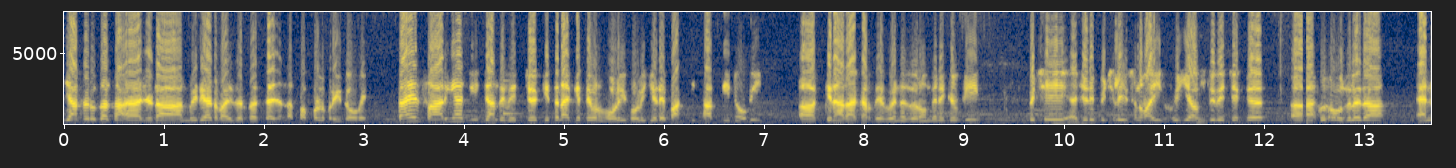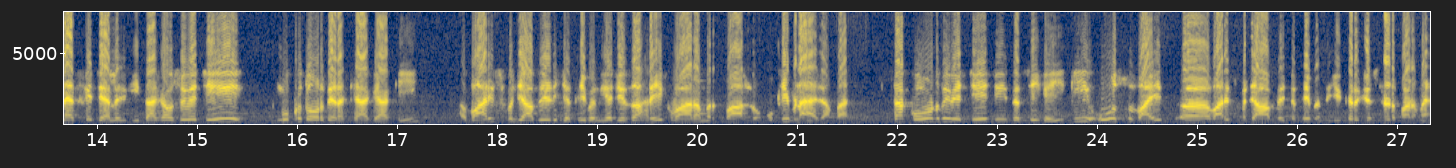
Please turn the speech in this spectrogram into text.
ਜਾਂ ਫਿਰ ਉਹਦਾ ਜਿਹੜਾ ਮੀਡੀਆ ਐਡਵਾਈਜ਼ਰ ਦੱਸਿਆ ਜਾਂਦਾ ਪੱਪਲਪ੍ਰੀਤ ਹੋਵੇ ਤਾਂ ਇਹ ਸਾਰੀਆਂ ਚੀਜ਼ਾਂ ਦੇ ਵਿੱਚ ਕਿਤੇ ਨਾ ਕਿਤੇ ਹੁਣ ਹੌਲੀ ਹੌਲੀ ਜਿਹੜੇ ਬਾਕੀ ਸਾਥੀ ਨੇ ਉਹ ਵੀ ਕਿਨਾਰਾ ਕਰਦੇ ਹੋਏ ਨਜ਼ਰ ਆਉਂਦੇ ਨੇ ਕਿਉਂਕਿ ਪਿੱਛੇ ਅ, ਜਿਹੜੀ ਪਿਛਲੀ ਸੁਣਵਾਈ ਹੋਈ ਆ ਉਸ ਦੇ ਵਿੱਚ ਇੱਕ ਅ, ਗੁਰੂ ਹੌਜ਼ਲੇ ਦਾ ਐਨਐਸਕੇ ਚੈਲੰਜ ਕੀਤਾ ਗਿਆ ਉਸ ਦੇ ਵਿੱਚ ਇਹ ਮੁੱਖ ਤੌਰ ਤੇ ਰੱਖਿਆ ਗਿਆ ਕਿ ਵਾਰਿਸ ਪੰਜਾਬ ਦੀ ਜਿਹੜੀ ਜਥੇਬੰਦੀ ਹੈ ਜਿਸ ਦਾ ਹਰੇਕ ਵਾਰ ਅਮਰਪਾਲ ਨੂੰ ਮੁਖੀ ਬਣਾਇਆ ਜਾਂਦਾ ਹੈ ਤਾਂ ਕੋਰਟ ਦੇ ਵਿੱਚ ਇਹ ਚੀਜ਼ ਦੱਸੀ ਗਈ ਕਿ ਉਸ ਵਾਇਸ ਅ, ਵਾਰਿਸ ਪੰਜਾਬ ਦੇ ਜਥੇਬੰਦੀ ਇੱਕ ਰਜਿਸਟਰਡ ਫਰਮ ਹੈ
